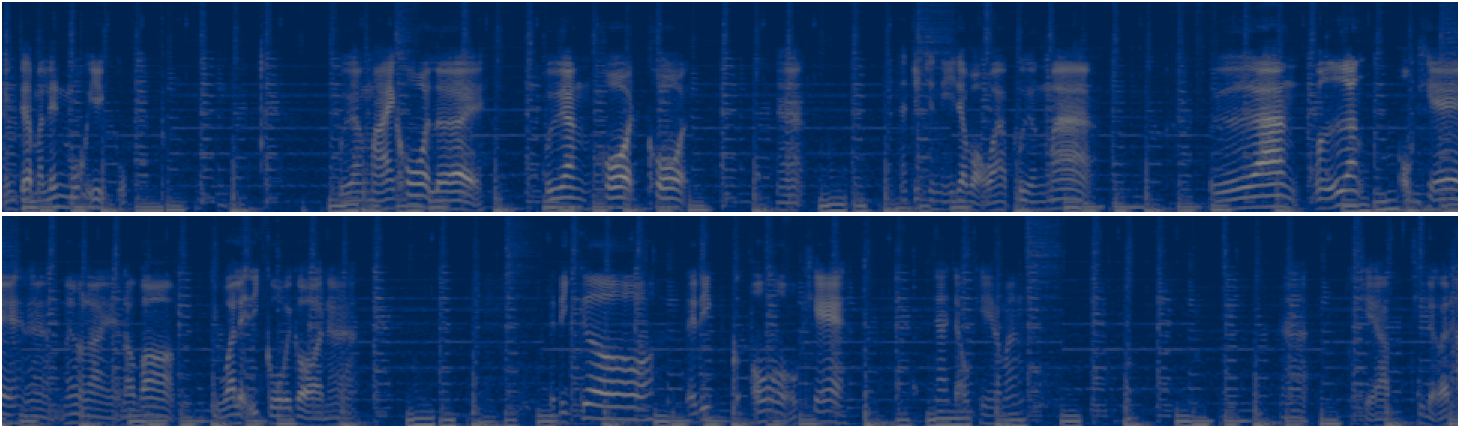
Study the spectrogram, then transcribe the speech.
ยังจะมาเล่นมุกอีกอเปลืองไม้โคตรเลย เปลืองโคตรโคตร นี้จะบอกว่าเปลืองมาก เปลืองเปลืองโอเคนะไม่เป็นไรเราก็ถือว่า let it go ไปก่อนนะ let it go let it go โอโอเค น่าจะโอเคแล้วมั้งนะฮะโอเคครับ ที่เหลือก็ท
